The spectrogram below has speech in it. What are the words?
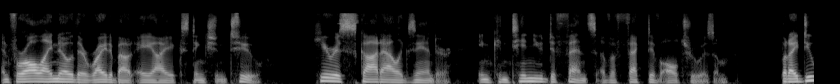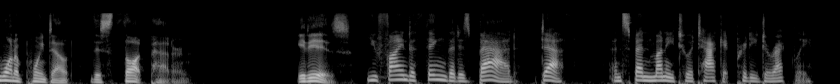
And for all I know, they're right about AI extinction too. Here is Scott Alexander in continued defense of effective altruism. But I do want to point out this thought pattern. It is. You find a thing that is bad, death, and spend money to attack it pretty directly.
